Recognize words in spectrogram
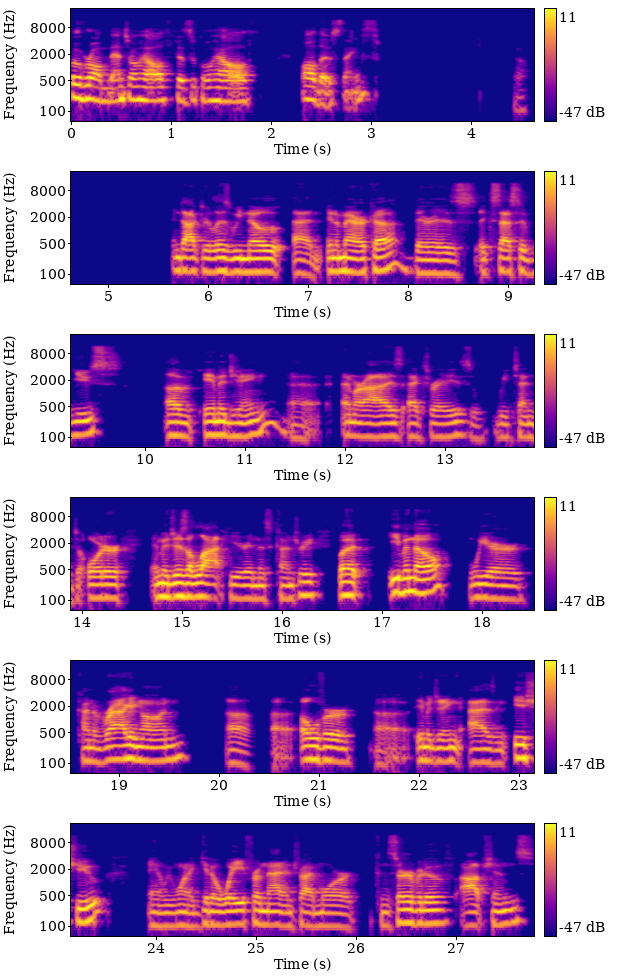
overall mental health, physical health, all those things. Yeah. And Dr. Liz, we know in America there is excessive use of imaging, uh, MRIs, X rays. We tend to order images a lot here in this country. But even though we are kind of ragging on uh, uh, over uh, imaging as an issue, and we want to get away from that and try more conservative options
